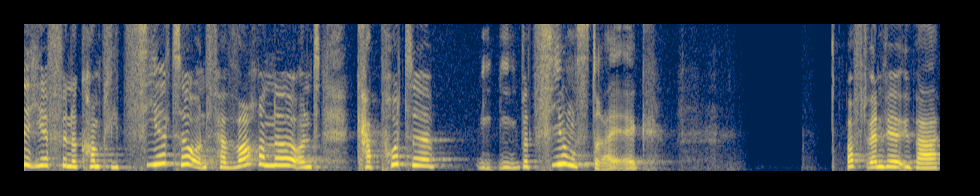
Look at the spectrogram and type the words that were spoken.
ihr hier für eine komplizierte und verworrene und kaputte Beziehungsdreieck? Oft, wenn wir über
